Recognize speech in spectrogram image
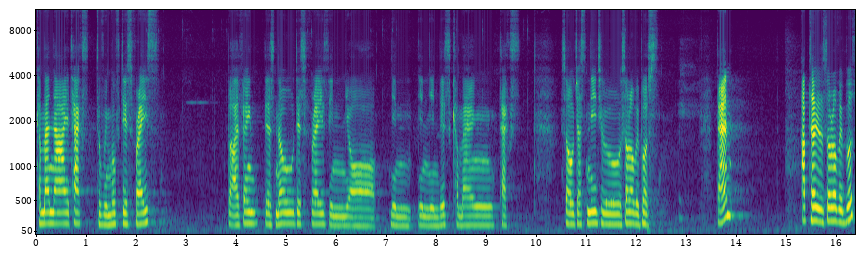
command 9 text to remove this phrase. But I think there's no this phrase in your in in, in this command text. So just need to sudo reboot then after you sudo reboot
